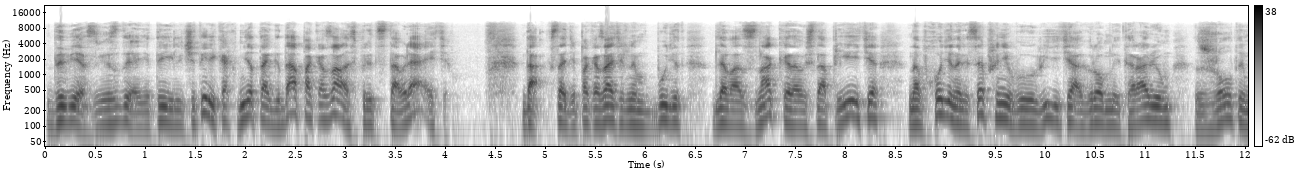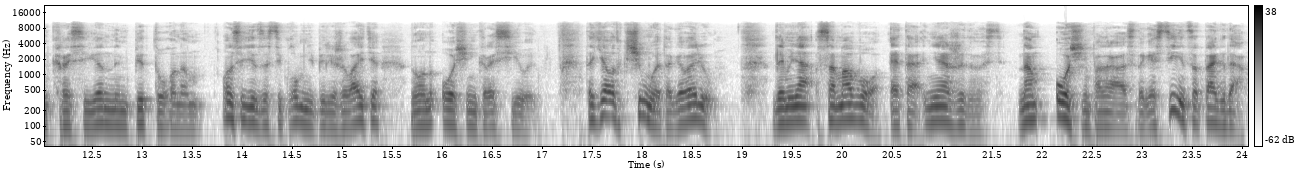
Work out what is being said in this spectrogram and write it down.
две звезды, а не три или четыре, как мне тогда показалось, представляете? Да, кстати, показательным будет для вас знак, когда вы сюда приедете. На входе на ресепшене вы увидите огромный террариум с желтым красивенным питоном. Он сидит за стеклом, не переживайте, но он очень красивый. Так я вот к чему это говорю? Для меня самого это неожиданность. Нам очень понравилась эта гостиница тогда.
